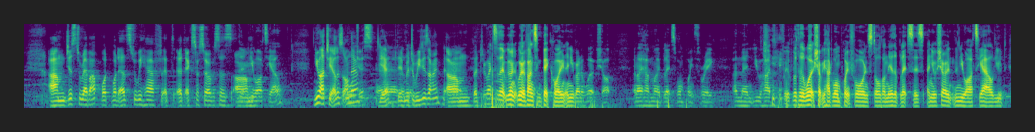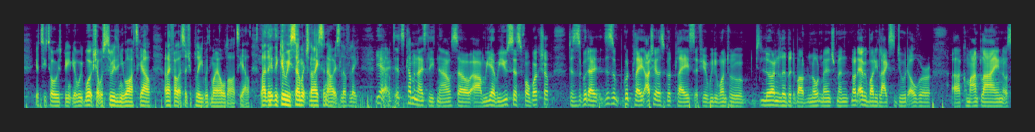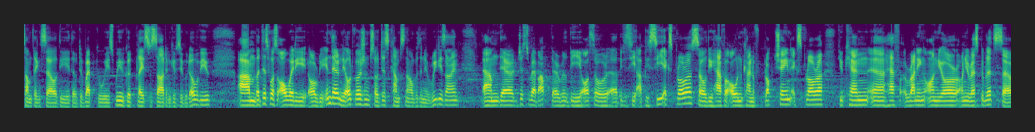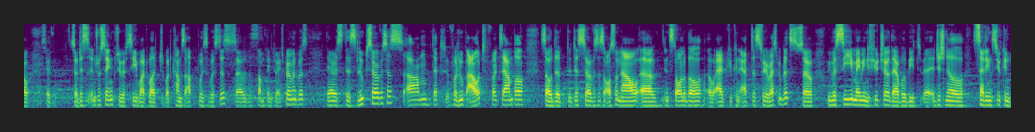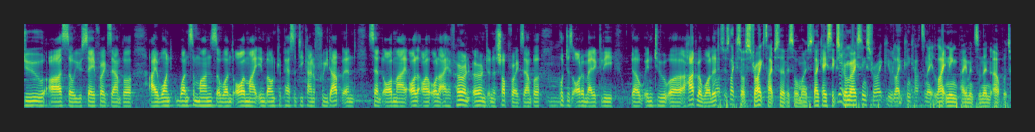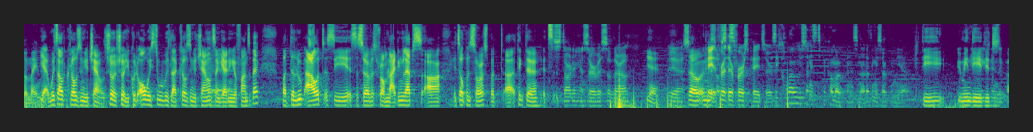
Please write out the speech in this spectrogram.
Um, just to wrap up, what, what else do we have at, at extra services? Um, new RTL. New RTL is on Gorgeous. there. Yeah, with the redesign. Um, but we went to the we went, we're advancing Bitcoin, and you ran a workshop, and I have my Blitz 1.3 and then you had with the workshop you had 1.4 installed on the other blitzes and you were showing the new RTL you'd, your tutorial was being your workshop was through the new RTL and I felt like such a plea with my old RTL like the, the is so much nicer now it's lovely. Yeah it, it's coming nicely now so um, yeah we use this for workshop. This is a good uh, this is a good place RTL is a good place if you really want to learn a little bit about node management. Not everybody likes to do it over uh, command line or something so the, the, the web GUI is really good place to start and gives you a good overview um, but this was already already in there in the old version, so this comes now with a new redesign. Um, there, just to wrap up, there will be also BTC RPC Explorer, so you have your own kind of blockchain explorer you can uh, have running on your on your Raspberry Blitz. So if, so this is interesting to see what, what, what comes up with, with this. So this is something to experiment with. There is this loop services um, that for loop out, for example. So the, the, this service is also now uh, installable. Or add, you can add this to your Raspberry Blitz. So we will see maybe in the future there will be uh, additional settings you can do. Uh, so you say, for example, I want once a month, I want all my inbound capacity kind of freed up and send all my all, all, all I have earned, earned in a shop, for example, mm. put this automatically uh, into uh, a hardware wallet. Oh, so it's like a sort of strike type service almost, like async Yeah. strum racing strike. You would like concatenate lightning payments and then output to a main. Yeah, without closing your channels. Sure, sure. You could always do with like closing your channels and getting your funds back. But the loop out is the is the service from Lightning Labs. Uh, it's open source, but uh, I think the it's starting a service of their own. yeah. Yeah. So and Paid, for their first paid Is service. it closed and it's to become open, isn't it? I don't think it's open yet. the you mean the You the, can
